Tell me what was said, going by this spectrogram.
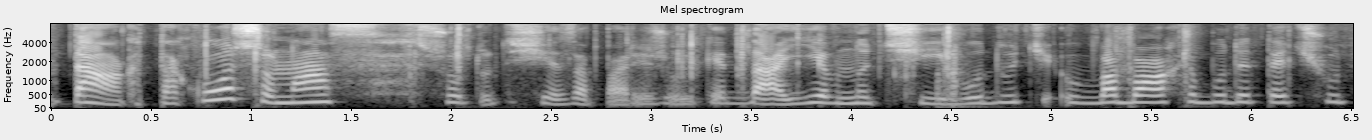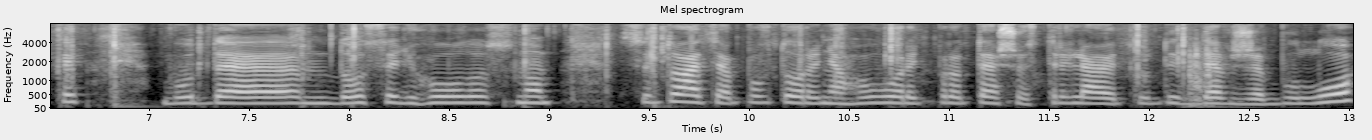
Так, також у нас, що тут ще за паріжульки? Да, є вночі будуть бабахи, будете чути, буде досить голосно. Ситуація повторення говорить про те, що стріляють туди, де вже було.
